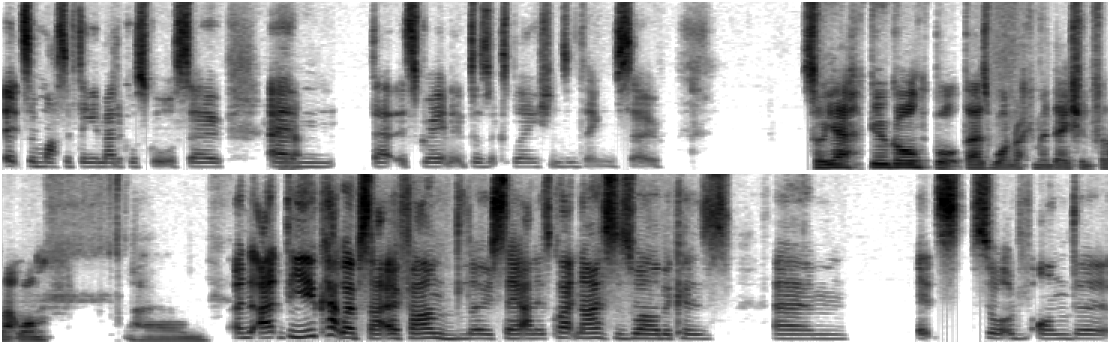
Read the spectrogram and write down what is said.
it's a massive thing in medical school. So Yeah. um, that is great, and it does explanations and things. So So yeah, Google, but there's one recommendation for that one. Um, and at the UCAT website, I found loads there, and it's quite nice as well because um, it's sort of on the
